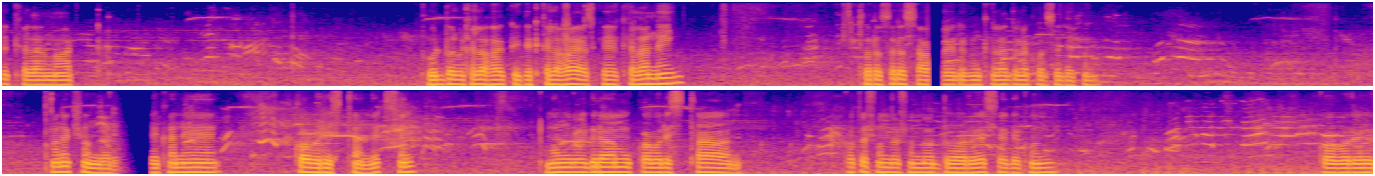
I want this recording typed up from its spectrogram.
খেলার মাঠ। ফুটবল খেলা হয়, ক্রিকেট খেলা হয়, আজকে খেলা নেই। ছোট ছোট সবাই দেখুন খেলাধুলা করছে, দেখুন। অনেক সুন্দর। এখানে কবরস্থান, দেখছেন? মঙ্গলগ্রাম কবরস্থান। কত সুন্দর সুন্দর দোয়া রয়েছে, দেখুন। কবরের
